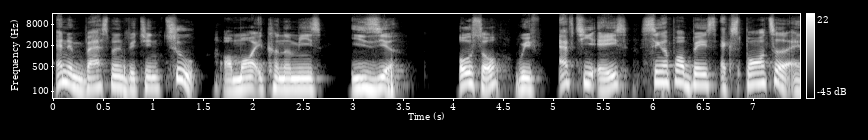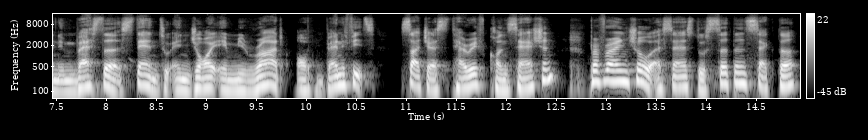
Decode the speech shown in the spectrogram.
and investment between two or more economies easier. Also, with FTAs, Singapore-based exporter and investor stand to enjoy a myriad of benefits such as tariff concession, preferential access to certain sector,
